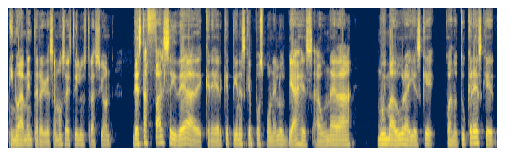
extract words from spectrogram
Y nuevamente regresemos a esta ilustración de esta falsa idea de creer que tienes que posponer los viajes a una edad muy madura y es que cuando tú crees que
